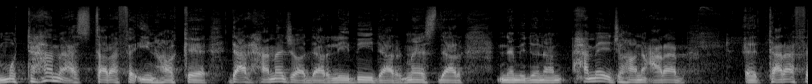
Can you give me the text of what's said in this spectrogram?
متهم از طرف اینها که در همه جا در لیبی در مصر در نمی‌دونم همه جهان عرب طرف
